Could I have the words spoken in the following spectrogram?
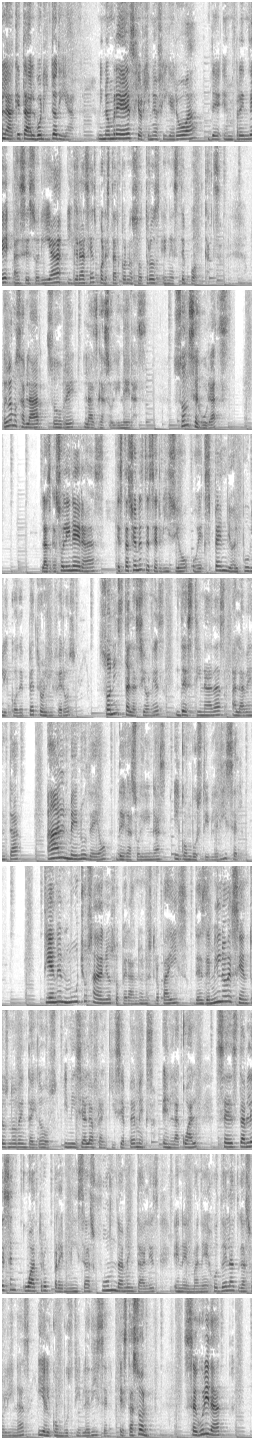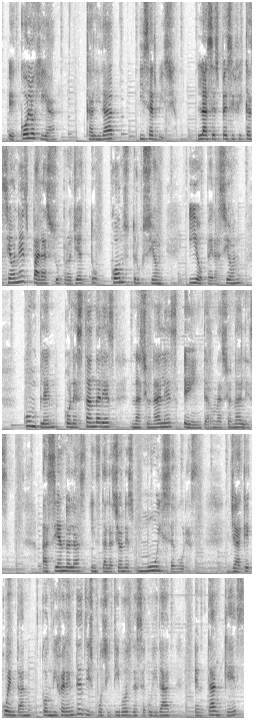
Hola, ¿qué tal? Bonito día. Mi nombre es Georgina Figueroa de Emprende Asesoría y gracias por estar con nosotros en este podcast. Hoy vamos a hablar sobre las gasolineras. ¿Son seguras? Las gasolineras, estaciones de servicio o expendio al público de petrolíferos son instalaciones destinadas a la venta al menudeo de gasolinas y combustible diésel. Tienen muchos años operando en nuestro país. Desde 1992 inicia la franquicia Pemex, en la cual se establecen cuatro premisas fundamentales en el manejo de las gasolinas y el combustible diésel. Estas son seguridad, ecología, calidad y servicio. Las especificaciones para su proyecto, construcción y operación cumplen con estándares nacionales e internacionales, haciendo las instalaciones muy seguras, ya que cuentan con diferentes dispositivos de seguridad en tanques,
